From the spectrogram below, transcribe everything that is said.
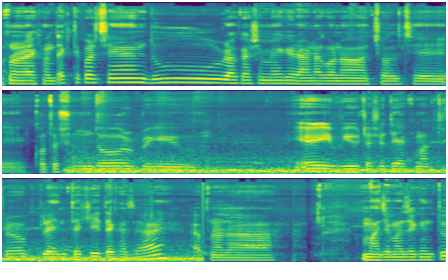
আপনারা এখন দেখতে পাচ্ছেন, দূর আকাশে মেঘের আনাগোনা চলছে। কত সুন্দর ভিউ এই ভিউটা শুধু একমাত্র প্লেন থেকেই দেখা যায়। আপনারা মাঝে মাঝে কিন্তু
